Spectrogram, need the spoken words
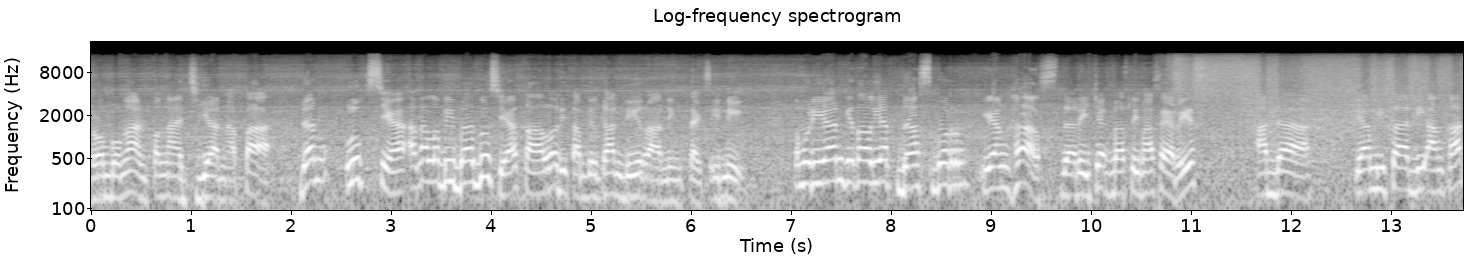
rombongan pengajian apa. Dan looks-nya akan lebih bagus ya kalau ditampilkan di running text ini. Kemudian kita lihat dashboard yang khas dari Jetbus 5 series. Ada yang bisa diangkat,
